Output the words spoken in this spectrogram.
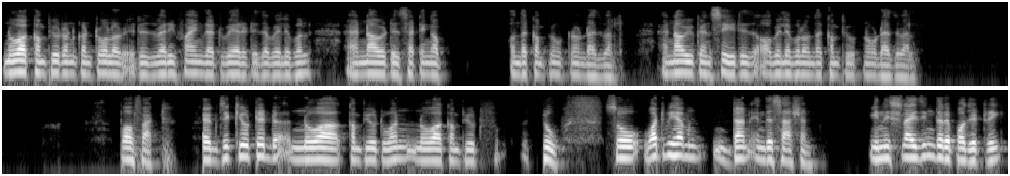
Nova compute on controller it is verifying that where it is available and now it is setting up on the compute node as well. And now you can see it is available on the compute node as well. Perfect. Executed Nova compute 1 Nova compute 2 so what we have done in this session initializing the repository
